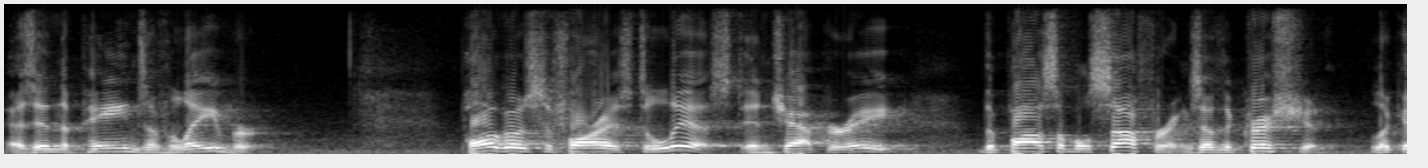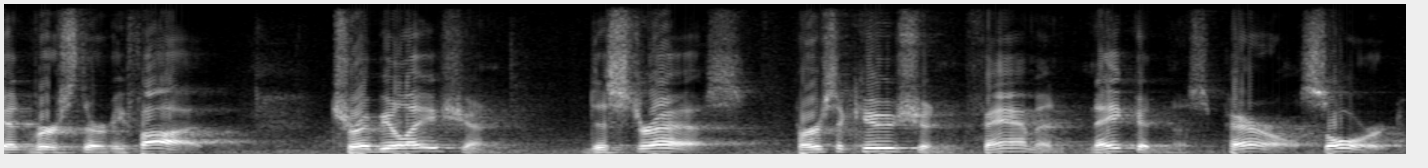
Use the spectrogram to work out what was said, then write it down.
as in the pains of labor. Paul goes so far as to list in chapter 8 the possible sufferings of the Christian. Look at verse 35 tribulation, distress, persecution, famine, nakedness, peril, sword.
